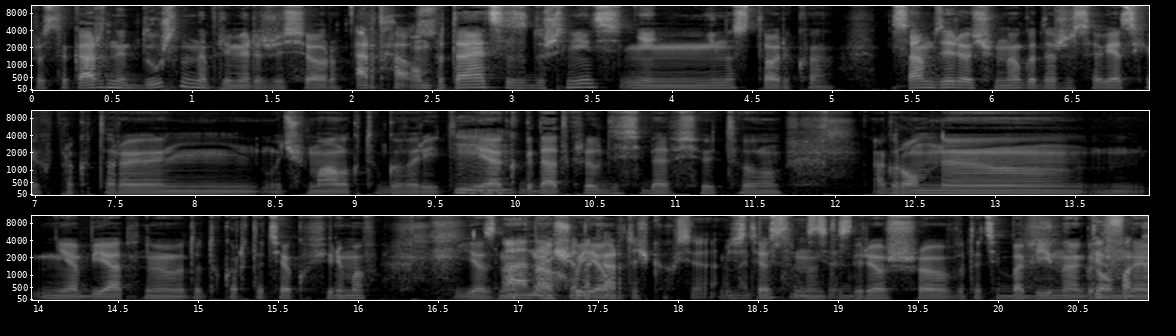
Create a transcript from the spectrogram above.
просто каждый душный, например, режиссер, Артхаус. он пытается задушнить, не, не настолько. На самом деле очень много даже советских, про которые очень мало кто говорит. Mm-hmm. Я когда открыл для себя всю эту огромную, необъятную вот эту картотеку фильмов. Я знаю, а, она еще на карточках все Естественно, написано, ты берешь э, вот эти бобины огромные,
